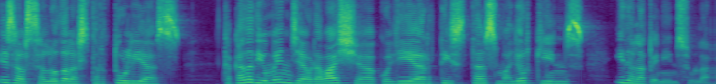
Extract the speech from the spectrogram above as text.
és el Saló de les Tertúlies, que cada diumenge a hora baixa acollia artistes mallorquins i de la península.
